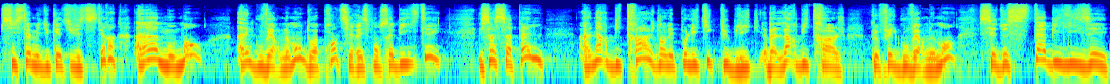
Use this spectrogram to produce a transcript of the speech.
système éducatif, etc. À un moment, un gouvernement doit prendre ses responsabilités. Et ça s'appelle un arbitrage dans les politiques publiques. Eh ben, L'arbitrage que fait le gouvernement, c'est de stabiliser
